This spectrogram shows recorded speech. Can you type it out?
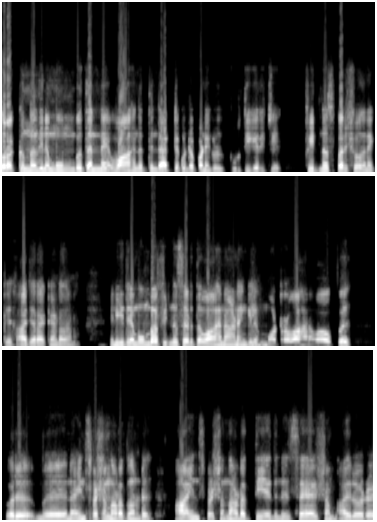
തുറക്കുന്നതിന് മുമ്പ് തന്നെ വാഹനത്തിന്റെ അറ്റകുറ്റപ്പണികൾ പൂർത്തീകരിച്ച് ഫിറ്റ്നസ് പരിശോധനയ്ക്ക് ഹാജരാക്കേണ്ടതാണ്. ഇനി ഇതിനു മുമ്പ് ഫിറ്റ്നസ് എടുത്ത വാഹനമാണെങ്കിലും മോട്ടോർ വാഹന വകുപ്പ് ഒരു ഇൻസ്പെക്ഷൻ നടത്തുന്നുണ്ട്. ആ ഇൻസ്പെക്ഷൻ നടത്തിയതിന് ശേഷം അതിലൊരു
